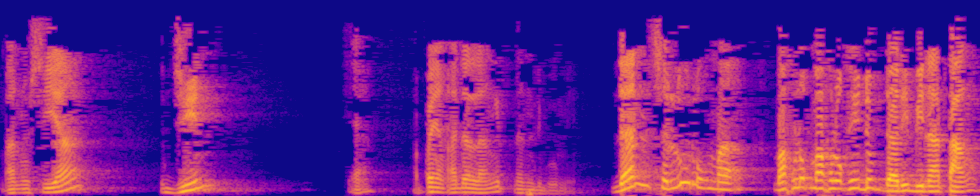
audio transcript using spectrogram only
manusia, jin, ya, apa yang ada langit dan di bumi. Dan seluruh makhluk-makhluk hidup dari binatang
